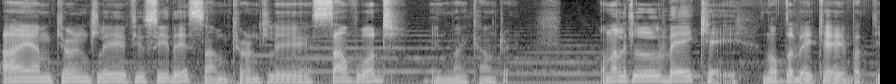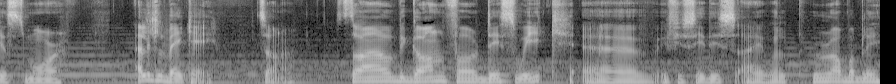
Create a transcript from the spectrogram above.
I am currently, if you see this, I'm currently southward in my country on a little vacay, not a vacay but just more a little vacay, sorta. So I'll be gone for this week. Uh, if you see this, I will probably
